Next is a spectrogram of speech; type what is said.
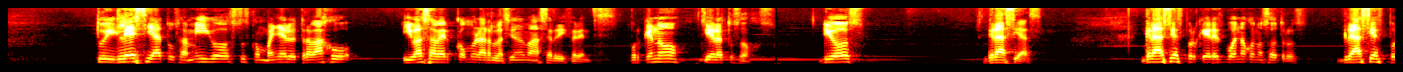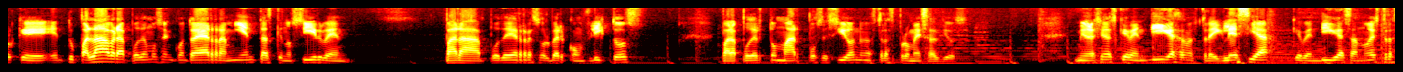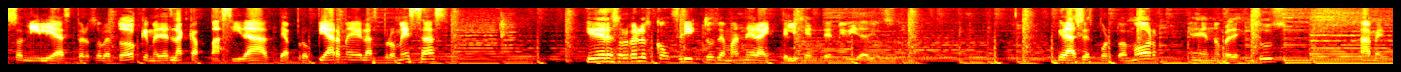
tu iglesia, tus amigos, tus compañeros de trabajo y vas a ver cómo las relaciones van a ser diferentes. ¿Por qué no cierra tus ojos? Dios, gracias. Gracias porque eres bueno con nosotros. Gracias porque en tu palabra podemos encontrar herramientas que nos sirven para poder resolver conflictos, para poder tomar posesión de nuestras promesas, Dios. Mi oración es que bendigas a nuestra iglesia, que bendigas a nuestras familias, pero sobre todo que me des la capacidad de apropiarme de las promesas y de resolver los conflictos de manera inteligente en mi vida, Dios. Gracias por tu amor, en el nombre de Jesús. Amén.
